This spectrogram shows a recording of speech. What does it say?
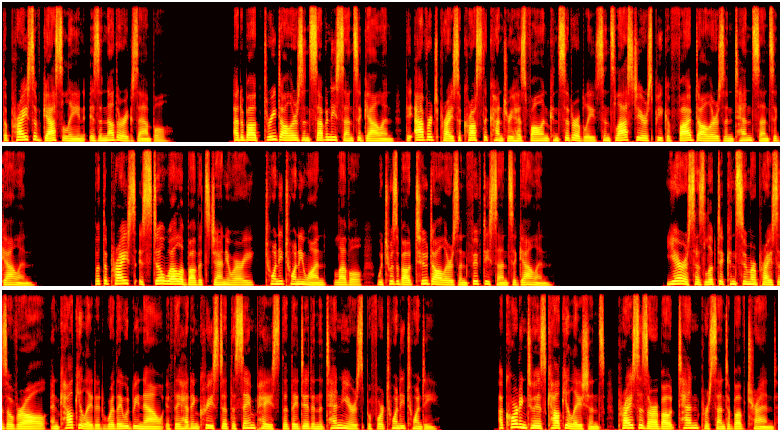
The price of gasoline is another example. At about $3.70 a gallon, the average price across the country has fallen considerably since last year's peak of $5.10 a gallon but the price is still well above its January 2021 level, which was about $2.50 a gallon. Yaros has looked at consumer prices overall and calculated where they would be now if they had increased at the same pace that they did in the 10 years before 2020. According to his calculations, prices are about 10% above trend.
